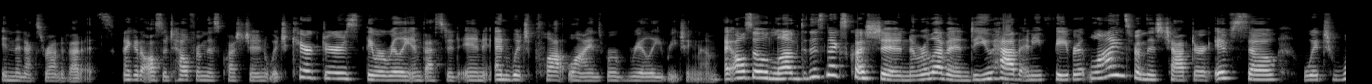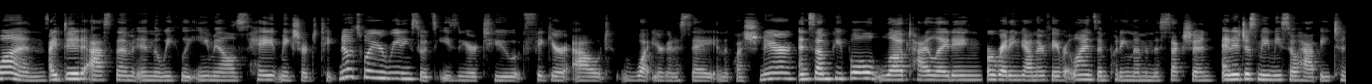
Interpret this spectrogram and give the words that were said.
in the next round of edits. I could also tell from this question which characters they were really invested in and which plot lines were really reaching them. I also loved this next question, number 11. Do you have any favorite lines from this chapter? If so, which ones? I did ask them in the weekly emails, hey, make sure to take notes while you're reading so it's easier to figure out what you're going to say in the questionnaire. And some people loved highlighting or writing down their favorite lines and putting them in this section. And it just made me so happy to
